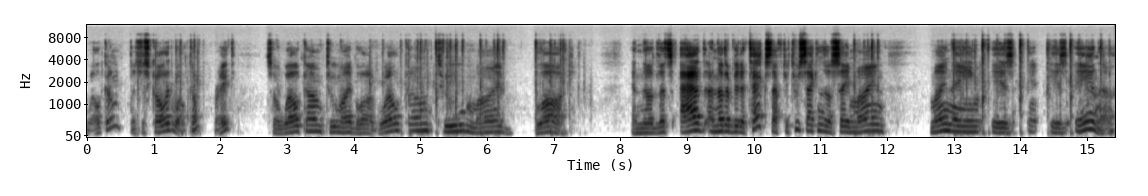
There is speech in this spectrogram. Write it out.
welcome. Let's just call it welcome right? So welcome to my blog. Welcome to my blog and then let's add another bit of text after two seconds. I'll say mine my name is is Anna.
